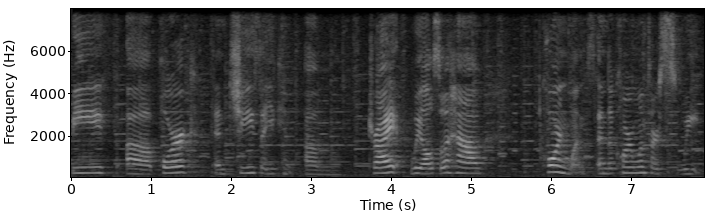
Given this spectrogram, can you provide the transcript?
beef, uh, pork, and cheese that you can um, try. We also have corn ones, and the corn ones are sweet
